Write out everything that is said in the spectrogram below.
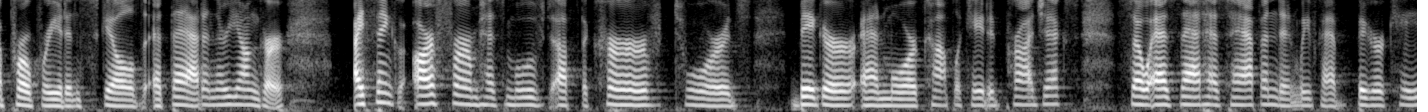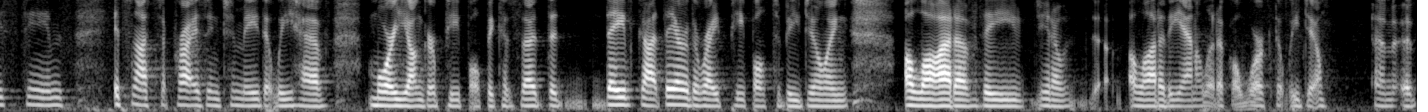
appropriate and skilled at that, and they're younger. I think our firm has moved up the curve towards bigger and more complicated projects. So as that has happened and we've had bigger case teams, it's not surprising to me that we have more younger people because the, the, they've got, they're the right people to be doing a lot of the, you know, a lot of the analytical work that we do. And at,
